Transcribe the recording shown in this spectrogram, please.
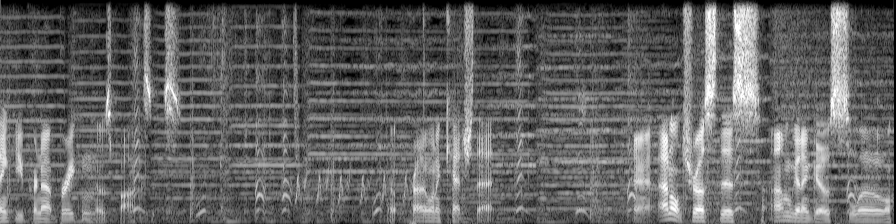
Thank you for not breaking those boxes. Oh, probably want to catch that. Alright, I don't trust this. I'm gonna go slow.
